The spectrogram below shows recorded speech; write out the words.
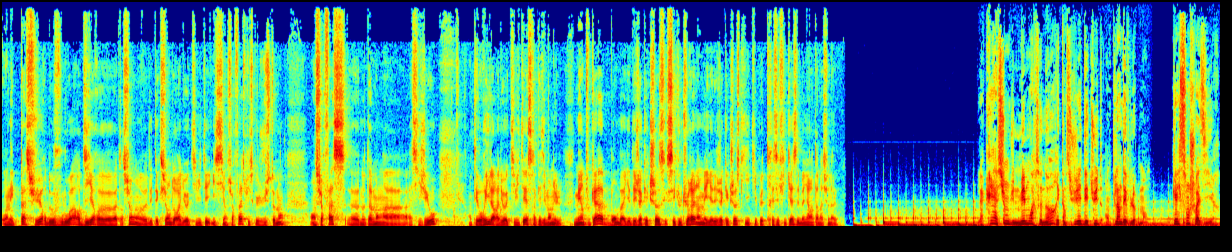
on n'est pas sûr de vouloir dire, euh, attention, détection de radioactivité ici en surface, puisque justement, en surface, notamment à, à CIGEO, en théorie, la radioactivité, elle sera quasiment nulle. Mais en tout cas, bon, bah, il y a déjà quelque chose, c'est culturel, hein, mais il y a déjà quelque chose qui, qui peut être très efficace de manière internationale création d'une mémoire sonore est un sujet d'étude en plein développement. Quels son choisir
